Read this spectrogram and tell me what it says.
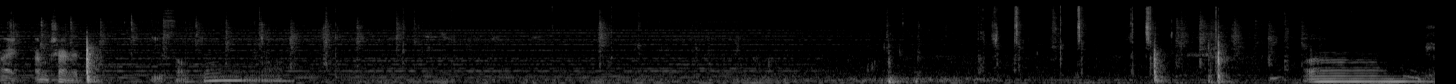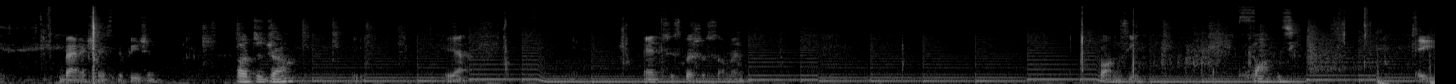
Alright, I'm trying to do something. Banish instant fusion. Oh, to draw. Yeah. And to special summon. Fansies. Fansies. Hey.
